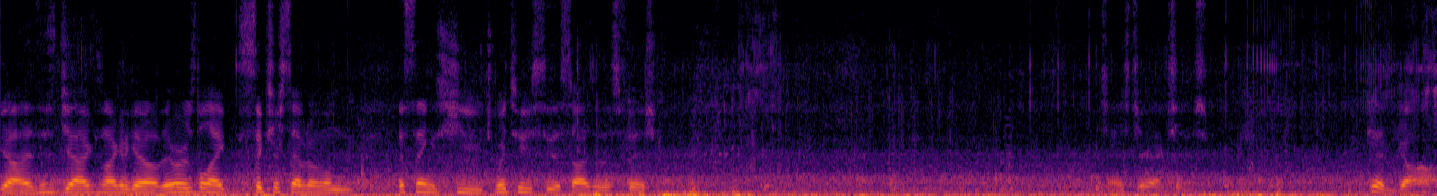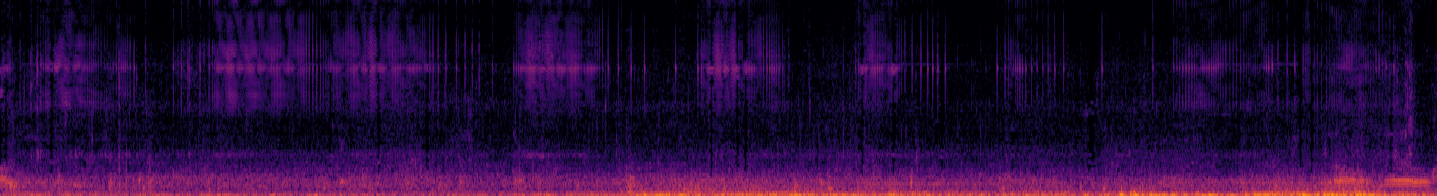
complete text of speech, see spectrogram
Guys, this jag's not gonna get up. There was like six or seven of them. This thing's huge. Wait till you see the size of this fish. Change directions. Good God. Oh no.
